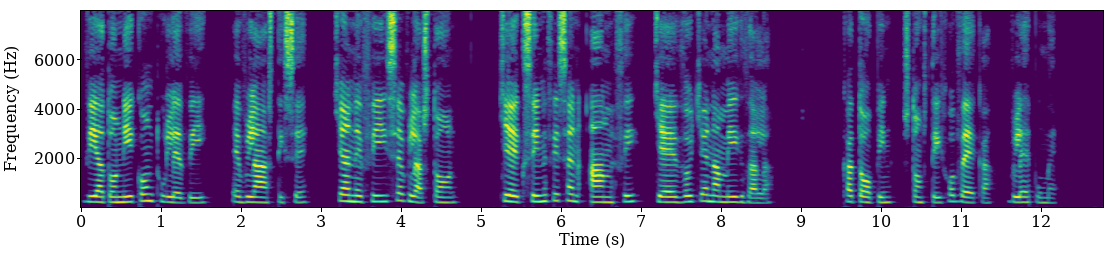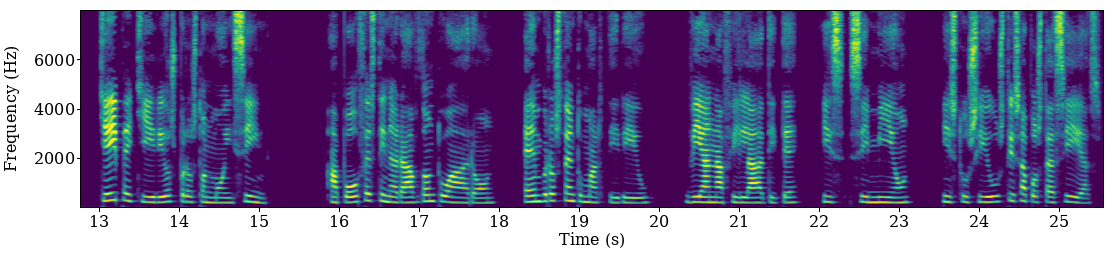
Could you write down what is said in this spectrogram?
δια των οίκων του Λεβί ευλάστησε και ανεφύησε βλαστών και εξήνθησεν άνθη και έδωκεν αμύγδαλα. Κατόπιν, στον στίχο 10 βλέπουμε «Και είπε Κύριος προς τον Μωυσήν, «Απόθες την ράβδον του Ααρών, έμπροσθεν του μαρτυρίου, διαναφυλάτητε εις σημείων εις τους ιούς της αποστασίας,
